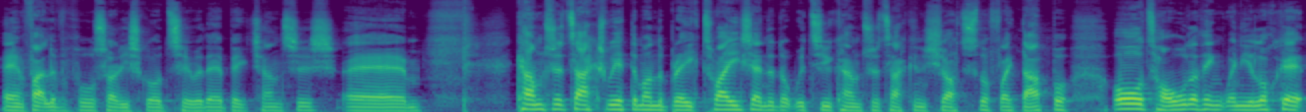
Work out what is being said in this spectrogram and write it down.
Uh, in fact, Liverpool, sorry, scored two of their big chances. Um, counter attacks. We hit them on the break twice. Ended up with two counter attacking shots, stuff like that. But all told, I think when you look at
